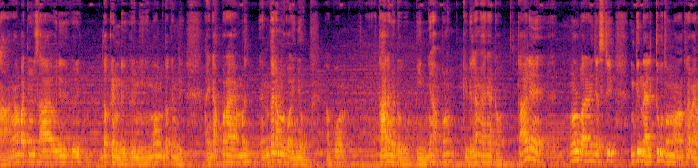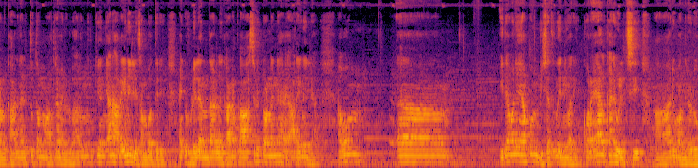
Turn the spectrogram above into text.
താങ്ങാൻ പറ്റുന്ന ഒരു സാ ഒരു ഒരു ഇതൊക്കെ ഉണ്ട്. ഒരു മിനിമം ഇതൊക്കെ ഉണ്ട്. അതിന്റെ അപ്പുറമായ നമ്മൾ എന്തായാലും നമ്മൾ കുഴഞ്ഞു പോകും. അപ്പോൾ കാലം കെട്ട് പോകും. പിന്നെ അപ്പോഴും കിടില മേനേട്ടോ കാൽ നിങ്ങൾ പറയുന്നത് ജസ്റ്റ് എനിക്ക് നിലത്ത് കുത്തുമ്പോൾ മാത്രമേ വേനുള്ളൂ കാൽ നിലത്ത് കുത്തുമ്പോൾ മാത്രമേ വേനുള്ളൂ വേറെ എനിക്ക് ഞാൻ അറിയണില്ല സംഭവത്തിൽ. അതിന്റെ ഉള്ളിൽ എന്താ ഉള്ളത്? കാരണം പ്ലാസ്റ്റർ ഇട്ടുകൊണ്ട് തന്നെ അറിയണില്ല. അപ്പം ഇതേപോലെ ഞാൻ ഇപ്പം വിശദം തന്നെ പറയും. കുറേ ആൾക്കാരെ വിളിച്ച് ആരും വന്നിടൂ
